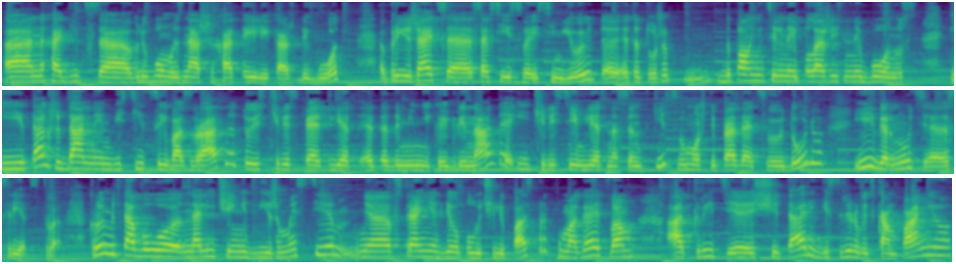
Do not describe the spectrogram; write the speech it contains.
э, находиться в любом из наших отелей каждый год, приезжать со всей своей семьей, э, это тоже дополнительный положительный бонус. И также данные инвестиции возвратны, то есть через 5 лет это Доминика и Гренада, и через 7 лет на Сент-Китс вы можете продать свою долю и вернуть средства. Кроме того, наличие недвижимости в стране, где вы получили паспорт, помогает вам открыть э, счета, регистрировать компанию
